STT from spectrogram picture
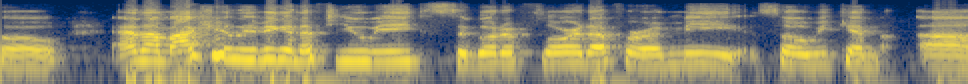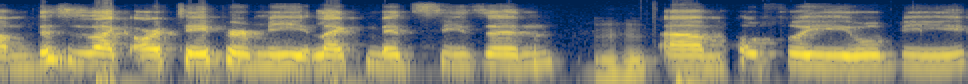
So, and I'm actually leaving in a few weeks to go to Florida for a meet. So we can, um, this is like our taper meet, like mid season. hmm Um, hopefully it will be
